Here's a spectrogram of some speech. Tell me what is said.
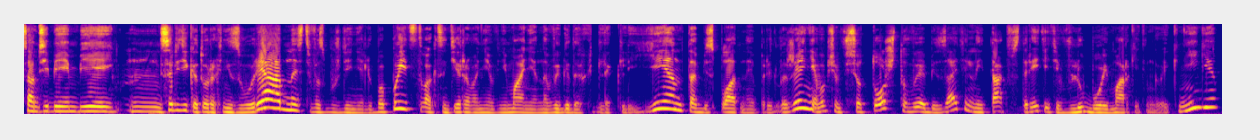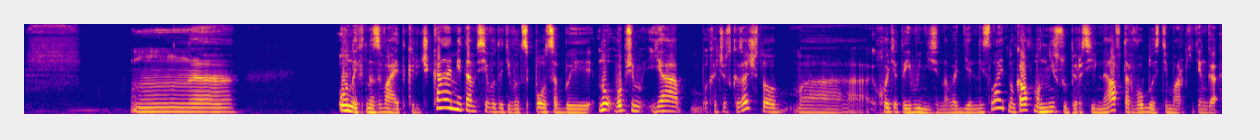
сам себе MBA, среди которых незаурядность, возбуждение любопытства, акцентирование внимания на выгодах для клиента, бесплатные предложения, в общем, все то, что вы обязательно и так встретите в любой маркетинговой книге. Э, он их называет крючками, там все вот эти вот способы. Ну, в общем, я хочу сказать, что э, хоть это и вынесено в отдельный слайд, но Кауфман не суперсильный автор в области маркетинга.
